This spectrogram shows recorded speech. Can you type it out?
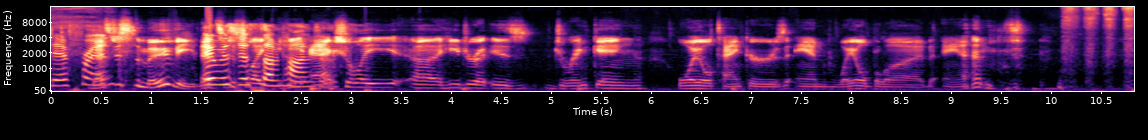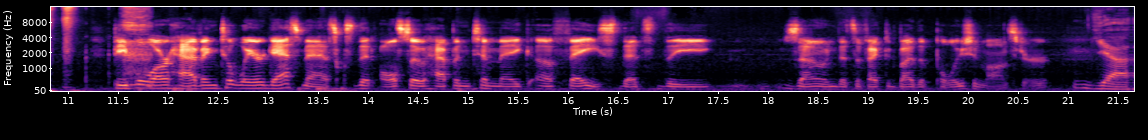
different? that's just the movie. That's was just, just like sometimes he actually uh, Hedorah is drinking oil tankers and whale blood and people are having to wear gas masks that also happen to make a face that's the zone that's affected by the pollution monster. Yeah,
